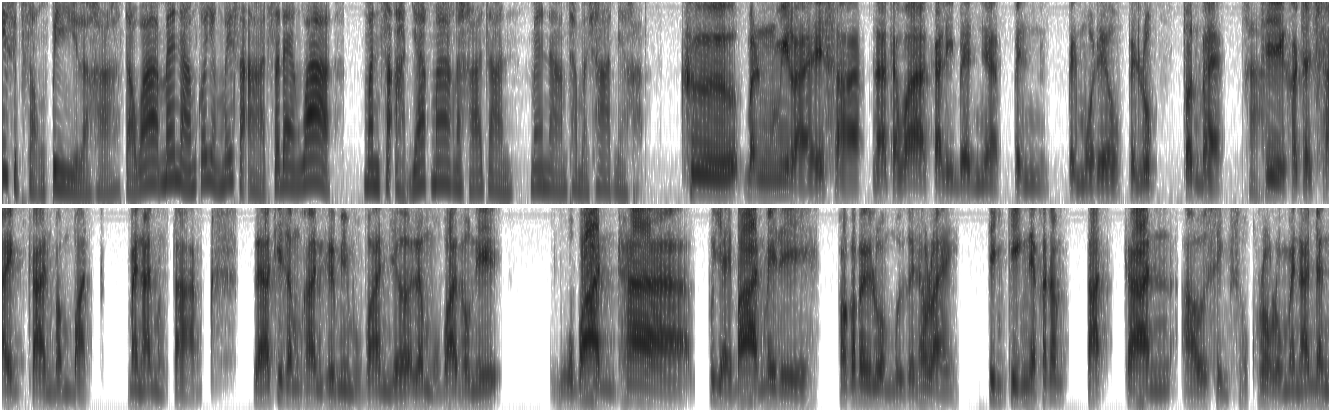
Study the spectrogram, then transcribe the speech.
22 ปีเหรอคะ แต่ว่าแม่น้ำก็ยังไม่สะอาด แสดงว่ามันสะอาดยากมากนะคะ อาจารย์ แม่น้ำธรรมชาติเนี่ยค่ะ คือมันมีหลายสายนะ แต่ว่าการีเบนเนี่ยเป็นเป็นโมเดล เป็นรูปต้นแบบค่ะที่เขาจะใช้การบำบัดแม่น้ำต่างๆ แล้วที่สำคัญคือมีหมู่บ้านเยอะ แล้วหมู่บ้านพวกนี้ หมู่บ้านถ้าผู้ใหญ่บ้านไม่ดีเขาก็ไม่ร่วมมือกันเท่าไหร่ จริง ๆ เนี่ยเขาต้องตัดการเอาสิ่งโสโครกลงแม่น้ำอย่าง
